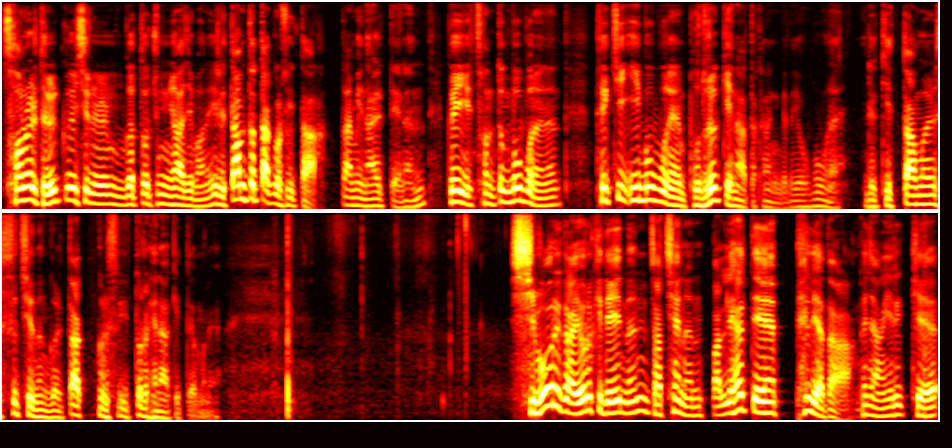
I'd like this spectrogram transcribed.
손을 덜 끄시는 것도 중요하지만 이렇게 땀도 닦을 수 있다. 땀이 날 때는 거의 손등 부분에는 특히 이 부분에는 부드럽게 해놨다 하는 겁니다. 이 부분에 이렇게 땀을 스치는 걸 닦을 수 있도록 해놨기 때문에 시보리가 이렇게 되어 있는 자체는 빨래할 때 편리하다. 그냥 이렇게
